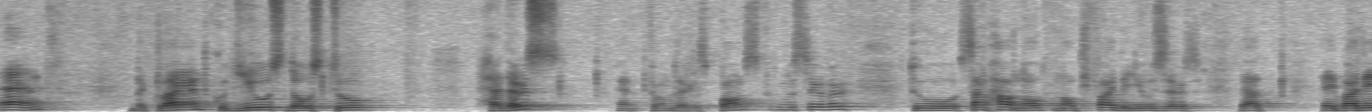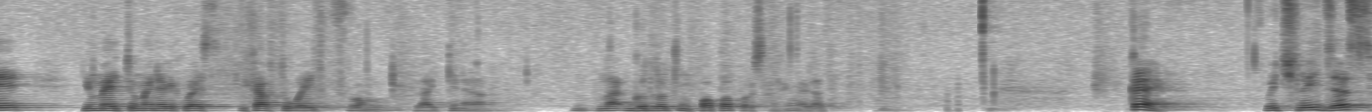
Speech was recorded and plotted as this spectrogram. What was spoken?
And the client could use those two headers from the response from the server to somehow not notify the users that, hey buddy, you made too many requests, you have to wait from like in a good looking pop-up or something like that. Okay, which leads us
